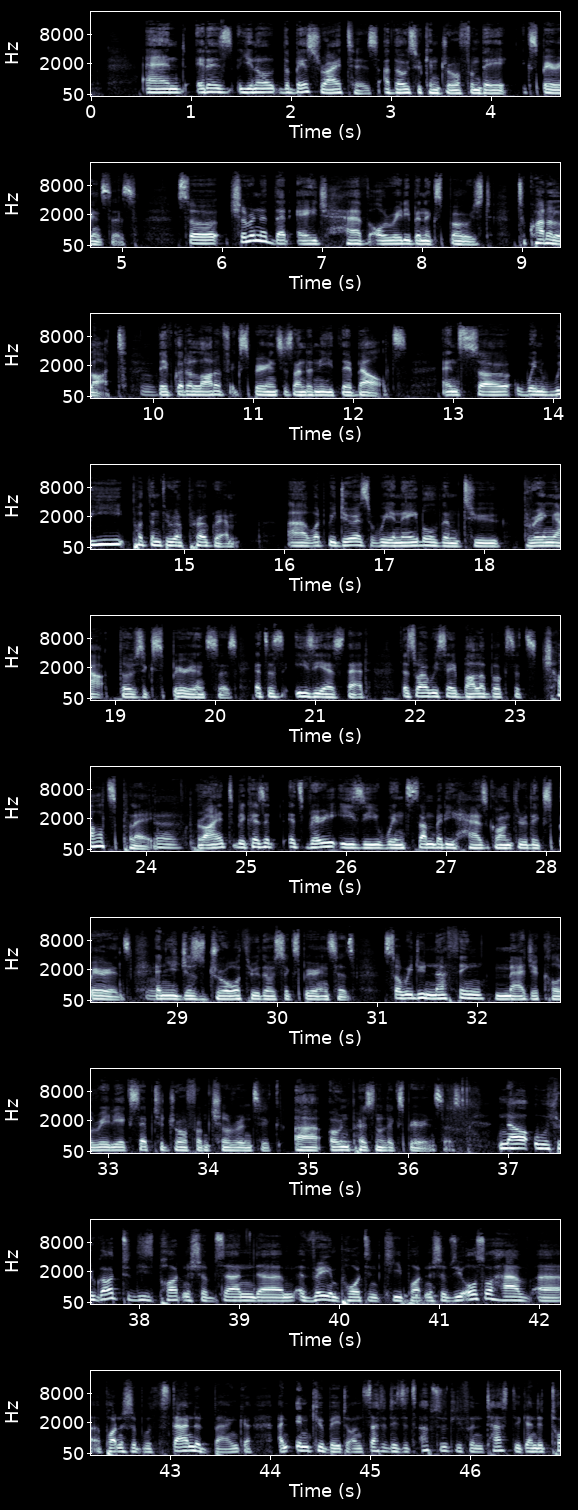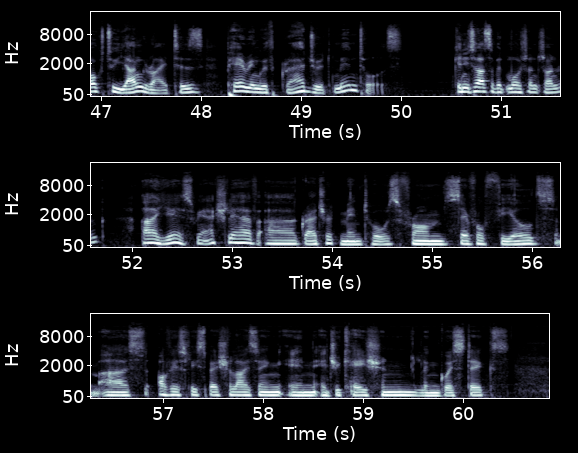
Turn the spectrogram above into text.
And it is, you know, the best writers are those who can draw from their experiences. So children at that age have already been exposed to quite a lot. Mm. They've got a lot of experiences underneath their belts. And so when we put them through a program, uh, what we do is we enable them to bring out those experiences. It's as easy as that. That's why we say Bala Books, it's child's play, yeah. right? Because it, it's very easy when somebody has gone through the experience mm. and you just draw through those experiences. So we do nothing magical really except to draw from children's uh, own personal experiences. Now, with regard to these partnerships and um, very important key partnerships, you also have uh, a partnership with Standard Bank, an incubator on Saturdays. It's absolutely fantastic and it talks to young writers pairing with graduate mentors. Can you tell us a bit more, Jean Luc? Uh, yes, we actually have uh, graduate mentors from several fields, uh, obviously specializing in education, linguistics,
